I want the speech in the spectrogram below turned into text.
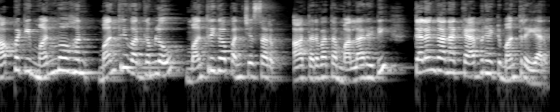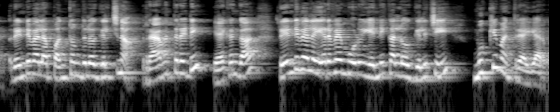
అప్పటి మన్మోహన్ మంత్రివర్గంలో మంత్రిగా పనిచేశారు ఆ తర్వాత మల్లారెడ్డి తెలంగాణ కేబినెట్ మంత్రి అయ్యారు రెండు వేల పంతొమ్మిదిలో గెలిచిన రేవంత్ రెడ్డి ఏకంగా రెండు వేల ఇరవై మూడు ఎన్నికల్లో గెలిచి ముఖ్యమంత్రి అయ్యారు.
